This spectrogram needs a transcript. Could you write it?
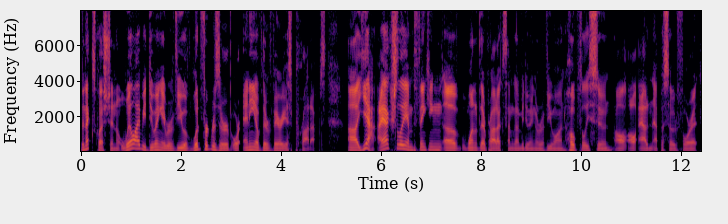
The next question Will I be doing a review of Woodford Reserve or any of their various products? Uh, yeah, I actually am thinking of one of their products I'm going to be doing a review on hopefully soon. I'll, I'll add an episode for it.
